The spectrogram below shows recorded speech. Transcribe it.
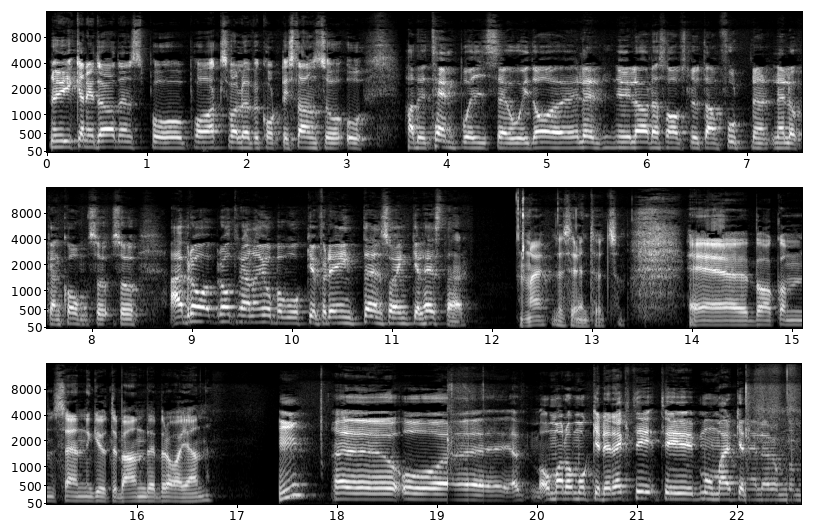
nu gick han i dödens på, på Axvall över kortdistans och, och hade tempo i sig och idag, eller nu i lördags avslutade han fort när, när luckan kom. Så, så äh, bra, bra tränarjobb av Åke, för det är inte en så enkel häst det här. Nej, det ser det inte ut som. Eh, bakom sen Guteband, bra igen. Mm. Uh, och uh, om man då åker direkt till, till Momarken eller om de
